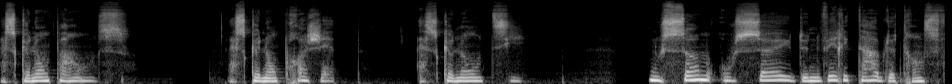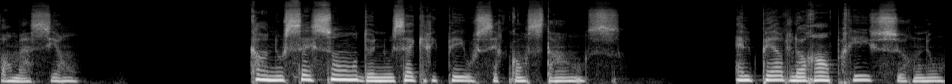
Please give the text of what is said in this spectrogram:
à ce que l'on pense, à ce que l'on projette, à ce que l'on dit, nous sommes au seuil d'une véritable transformation. Quand nous cessons de nous agripper aux circonstances, elles perdent leur emprise sur nous.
